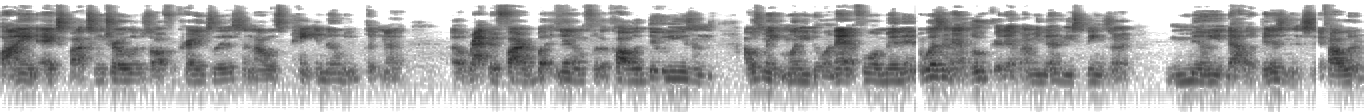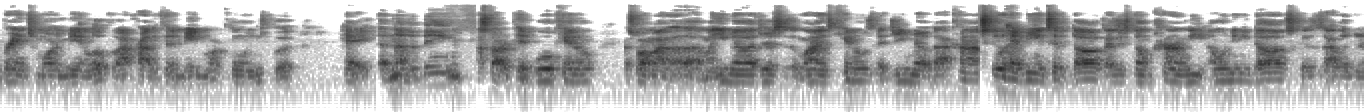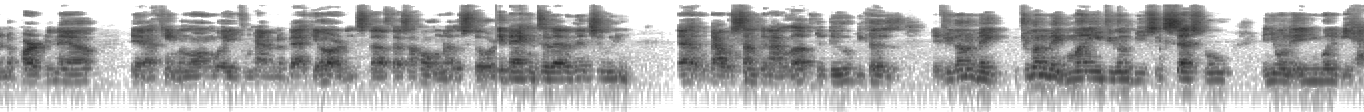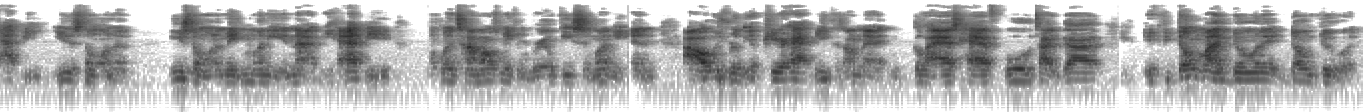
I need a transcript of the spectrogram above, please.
buying Xbox controllers off of Craigslist, and I was painting them and putting a, a rapid fire button in them for the Call of Duties, and I was making money doing that for a minute. It wasn't that lucrative. I mean, none of these things are million dollar business. If I would have branched more and being local, I probably could have made more coins. But hey, another thing, I started Pitbull Kennel. That's why my uh, my email address is alliancekennels at gmail.com. Still heavy into the dogs. I just don't currently own any dogs because I live in an apartment now. Yeah, I came a long way from having a backyard and stuff. That's a whole nother story. Get back into that eventually. That that was something I love to do because if you're gonna make if you're gonna make money, if you're gonna be successful, and you want to you want to be happy. You just don't want to. You just don't want to make money and not be happy. One time I was making real decent money, and I always really appear happy because I'm that glass half full type guy. If you don't like doing it, don't do it.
